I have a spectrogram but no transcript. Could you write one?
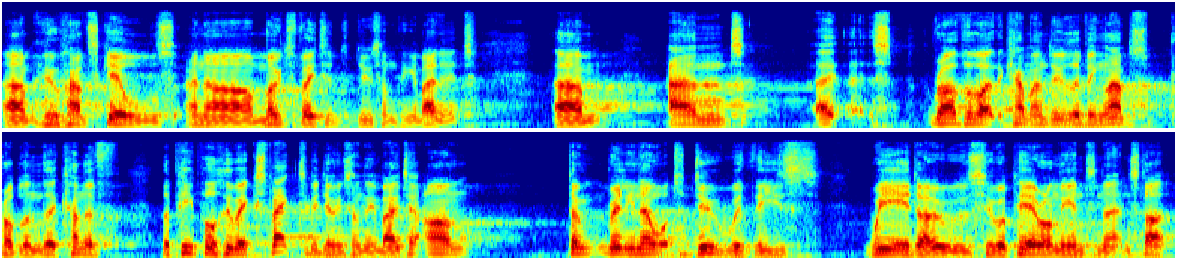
um, who have skills and are motivated to do something about it. Um, and uh, rather like the Kathmandu Living Labs problem, the kind of the people who expect to be doing something about it aren't, don't really know what to do with these weirdos who appear on the internet and start.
